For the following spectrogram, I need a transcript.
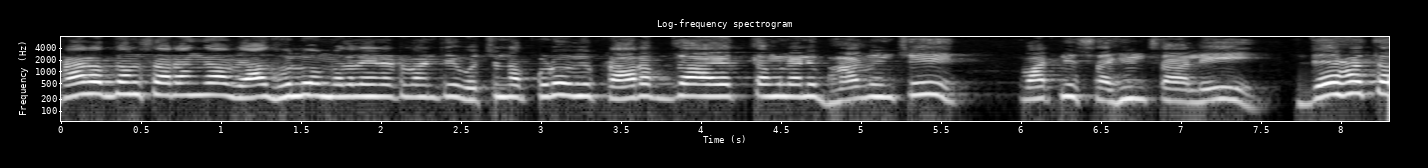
ప్రారంధానుసారంగా వ్యాధులు మొదలైనటువంటి వచ్చినప్పుడు ఇవి ప్రారంధాయత్తములని భావించి వాటిని సహించాలి. దేహత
